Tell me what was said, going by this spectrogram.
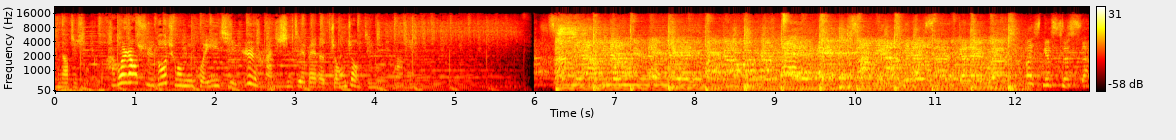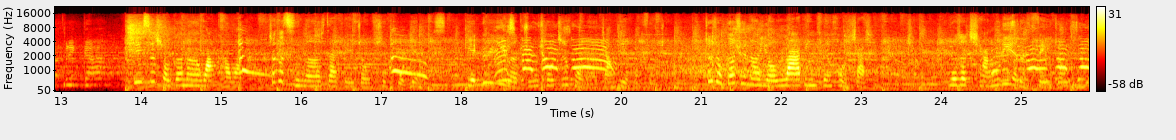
听到这首歌，还会让许多球迷回忆起日韩世界杯的种种经典画面。首歌呢，哇卡哇卡，这个词呢在非洲是火焰的意思，也寓意了足球之火呢将遍布非洲。这首歌曲呢由拉丁天后夏奇拉演唱，有着强烈的非洲音乐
